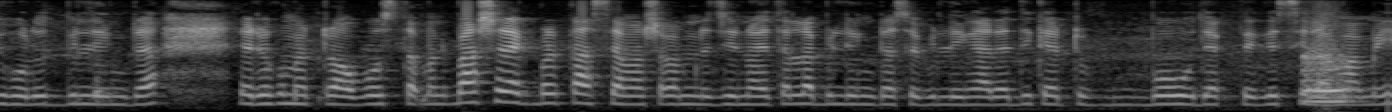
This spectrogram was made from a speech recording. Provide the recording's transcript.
যে হলুদ বিল্ডিংটা, এরকম একটা অবস্থা। মানে বাসার একবার কাছে আমার সামনে যে নয়তলা বিল্ডিংটা আছে বিল্ডিং, আর এদিকে একটু বউ দেখতে গেছিলাম আমি।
